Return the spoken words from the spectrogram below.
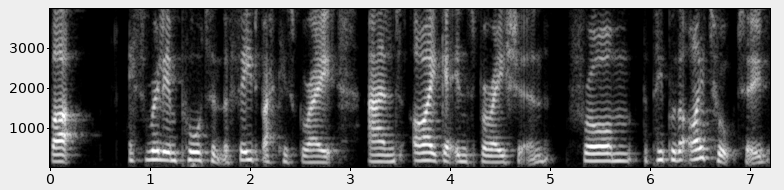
But it's really important. The feedback is great. And I get inspiration from the people that I talk to.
